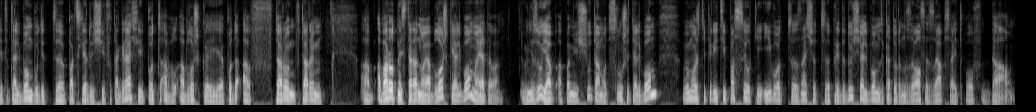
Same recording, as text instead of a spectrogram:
Этот альбом будет э, под следующей фотографией, под обложкой, под а, вторым, вторым оборотной стороной обложки альбома этого. Внизу я помещу там вот слушать альбом, вы можете перейти по ссылке, и вот, значит, предыдущий альбом, за который назывался The Upside of Down.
